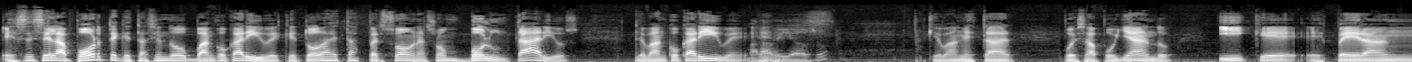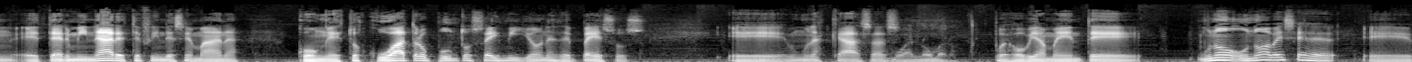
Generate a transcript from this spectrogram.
ese es el aporte que está haciendo Banco Caribe, que todas estas personas son voluntarios de Banco Caribe en- Maravilloso. que van a estar pues apoyando y que esperan eh, terminar este fin de semana con estos 4.6 millones de pesos eh, en unas casas Buen número. pues obviamente uno, uno a veces eh,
